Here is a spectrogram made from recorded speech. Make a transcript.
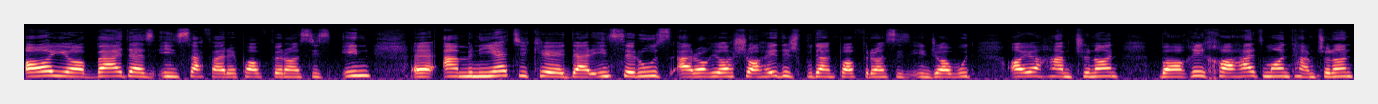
آیا بعد از این سفر پاپ فرانسیس این امنیتی که در این سه روز عراقی ها شاهدش بودن پاپ فرانسیس اینجا بود آیا همچنان باقی خواهد ماند؟ همچنان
